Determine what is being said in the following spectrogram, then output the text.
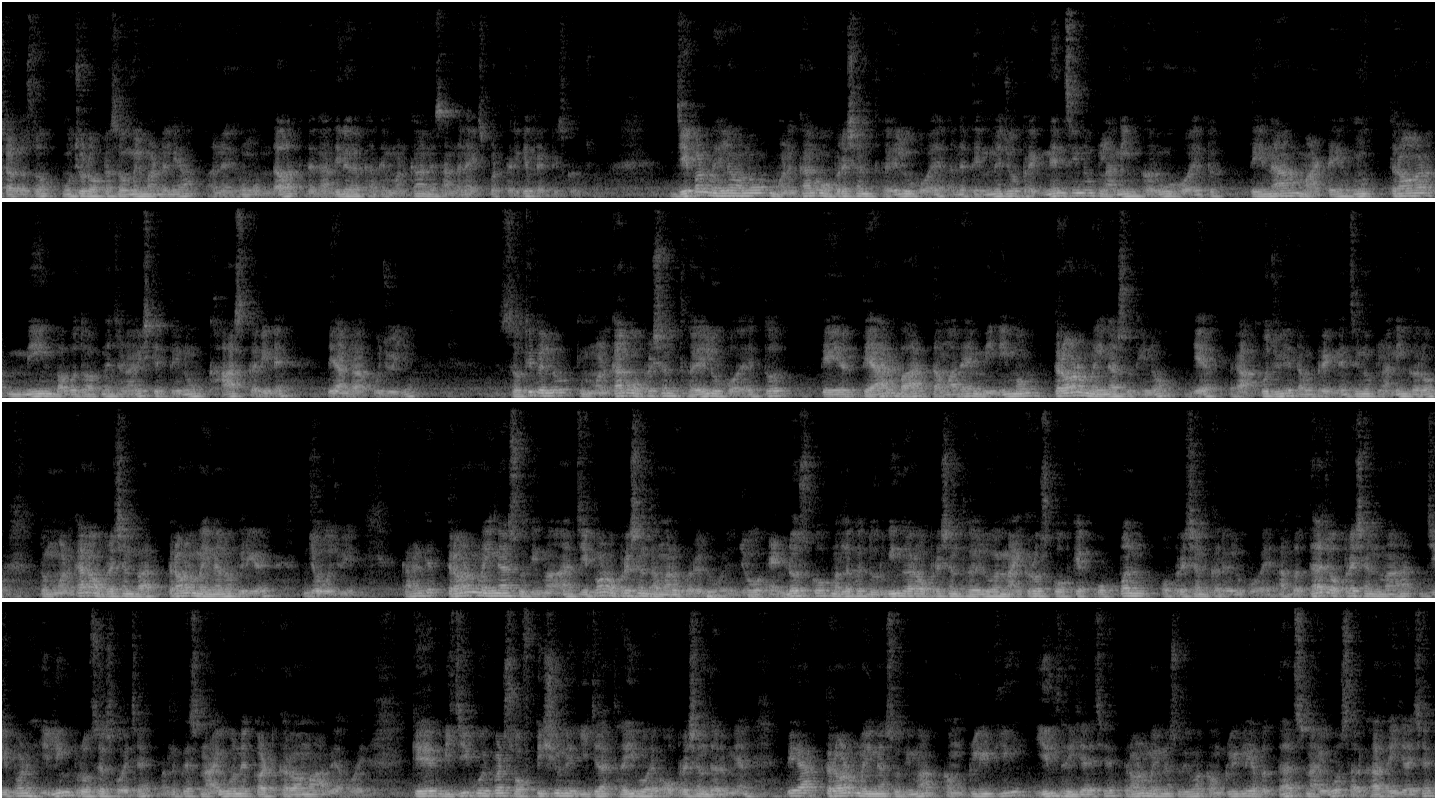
નમસ્કાર દોસ્તો. હું છું ડૉક્ટર સૌમિલ માંડલિયા અને હું અમદાવાદ તથા ગાંધીનગર ખાતે મણકા અને સાંધાના એક્સપર્ટ તરીકે પ્રેક્ટિસ કરું છું. જે પણ મહિલાઓનું મણકાનું ઓપરેશન થયેલું હોય અને તેમને જો પ્રેગ્નન્સીનું પ્લાનિંગ કરવું હોય તો તેના માટે હું ત્રણ મેઇન બાબતો આપને જણાવીશ કે તેનું ખાસ કરીને ધ્યાન રાખવું જોઈએ. સૌથી પહેલું કે મણકાનું ઓપરેશન થયેલું હોય તો તે ત્યારબાદ તમારે મિનિમમ ત્રણ મહિના સુધીનો ગેપ રાખવો જોઈએ. તમે પ્રેગ્નન્સીનું પ્લાનિંગ કરો તો મણકાના ઓપરેશન બાદ ત્રણ મહિનાનો પીરિયડ જવો જોઈએ. કારણ કે ત્રણ મહિના સુધીમાં જે પણ ઓપરેશન તમારું કરેલું હોય, જો એન્ડોસ્કોપ મતલબ કે દૂરબીન દ્વારા ઓપરેશન થયેલું હોય માઇક્રોસ્કોપ કે ઓપન ઓપરેશન કરેલું હોય, આ બધા જ ઓપરેશનમાં જે પણ હિલિંગ પ્રોસેસ હોય છે, મતલબ કે સ્નાયુઓને કટ કરવામાં આવ્યા હોય કે બીજી કોઈ પણ સોફ્ટ ટિશ્યુને ઈજા થઈ હોય ઓપરેશન દરમિયાન, તે આ ત્રણ મહિના સુધીમાં કમ્પ્લીટલી હીલ થઈ જાય છે. ત્રણ મહિના સુધીમાં કમ્પ્લીટલી આ બધા જ સ્નાયુઓ સરખા થઈ જાય છે.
